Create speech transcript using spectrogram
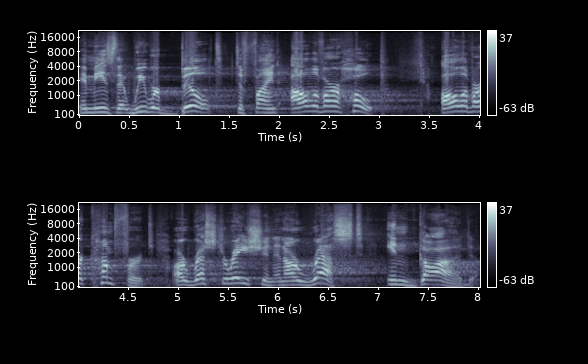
It means that we were built to find all of our hope, all of our comfort, our restoration, and our rest in God.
